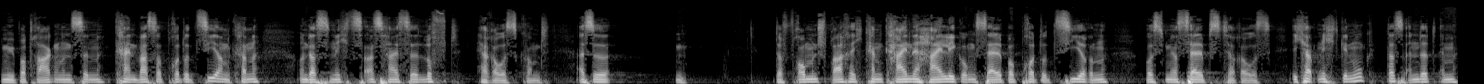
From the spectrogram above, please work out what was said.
im übertragenen Sinn kein Wasser produzieren kann und dass nichts als heiße Luft herauskommt. Also in der frommen Sprache, ich kann keine Heiligung selber produzieren aus mir selbst heraus. Ich habe nicht genug, das endet im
